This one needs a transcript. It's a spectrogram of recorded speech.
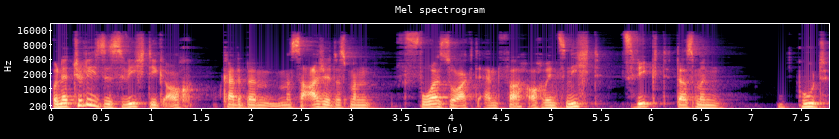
Und natürlich ist es wichtig, auch gerade beim Massage, dass man vorsorgt einfach, auch wenn es nicht zwickt, dass man gut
